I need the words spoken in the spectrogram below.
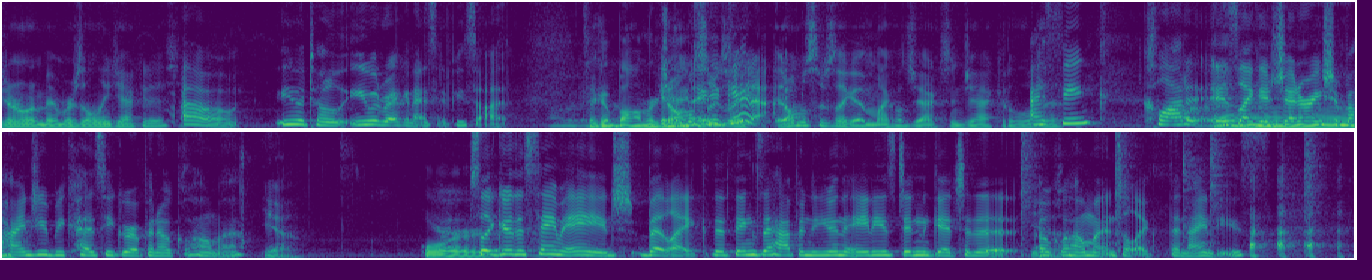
You don't know what a members only jacket is? Oh, you would totally you would recognize it if you saw it. It's like a bomber It almost jacket. looks Again, like it almost looks like a Michael Jackson jacket a little bit. I bit. think Claude is like a oh. generation behind you because he grew up in Oklahoma. Yeah. Or So like you're the same age, but like the things that happened to you in the 80s didn't get to the Yeah. Oklahoma until like the 90s.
